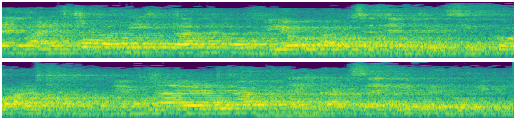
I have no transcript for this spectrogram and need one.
El maestro Batista murió a los 75 años, en una época de escasez y penuria.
